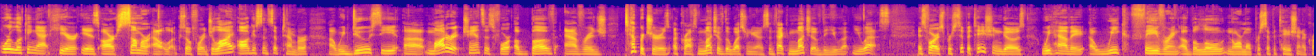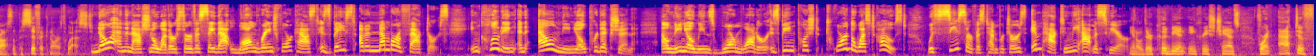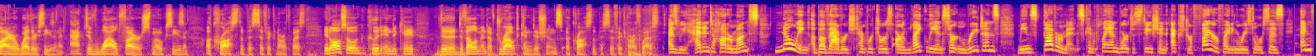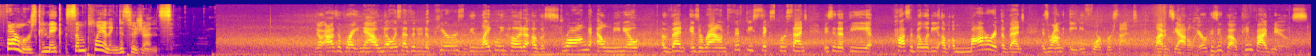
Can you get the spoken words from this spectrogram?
What we're looking at here is our summer outlook. So for July, August, and September, uh, we do see uh, moderate chances for above average temperatures across much of the western U.S., in fact, much of the U U.S. As far as precipitation goes, we have a, a weak favoring of below normal precipitation across the Pacific Northwest. NOAA and the National Weather Service say that long range forecast is based on a number of factors, including an El Nino prediction. El Nino means warm water is being pushed toward the west coast, with sea surface temperatures impacting the atmosphere. You know, there could be an increased chance for an active fire weather season, an active wildfire smoke season across the Pacific Northwest. It also could indicate the development of drought conditions across the Pacific Northwest. As we head into hotter months, knowing above average temperatures are likely in certain regions means governments can plan where to station extra firefighting resources and farmers can make some planning decisions. Now, as of right now, NOAA says that it appears the likelihood of a strong El Nino event is around 56%. They say that the possibility of a moderate event is around 84%. Live in Seattle, Erica Zucco, King 5 News.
